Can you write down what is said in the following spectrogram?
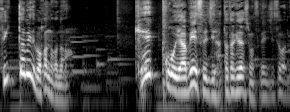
ツイッター見ればわかんのかな？結構やべえ数字叩き出してますね、実はね。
